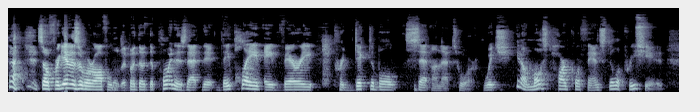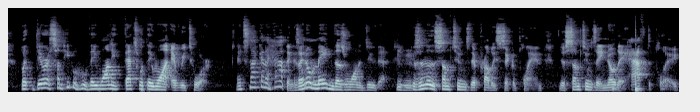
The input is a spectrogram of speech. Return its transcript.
that? so forgive us if we're off a little bit, but the, the point is that they, they played a very predictable set on that tour, which you know most hardcore fans still appreciated. But there are some people who they want that's what they want every tour. And it's not going to happen because I know Maiden doesn't want to do that mm-hmm. because I know there's some tunes they're probably sick of playing. There's some tunes they know they have to play.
